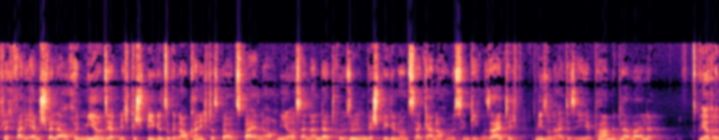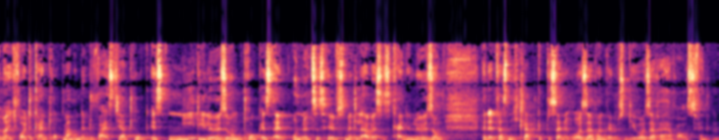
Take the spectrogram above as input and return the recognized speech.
Vielleicht war die Hemmschwelle auch in mir und sie hat mich gespiegelt. So genau kann ich das bei uns beiden auch nie auseinanderdröseln. Wir spiegeln uns da gern auch ein bisschen gegenseitig, wie so ein altes Ehepaar mittlerweile. Wie auch immer, ich wollte keinen Druck machen, denn du weißt ja, Druck ist nie die Lösung. Druck ist ein unnützes Hilfsmittel, aber es ist keine Lösung. Wenn etwas nicht klappt, gibt es eine Ursache und wir müssen die Ursache herausfinden.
